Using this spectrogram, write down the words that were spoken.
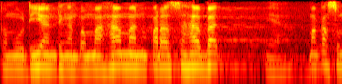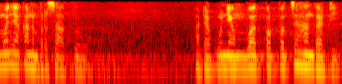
kemudian dengan pemahaman para sahabat ya, maka semuanya akan bersatu. Adapun yang membuat perpecahan tadi,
